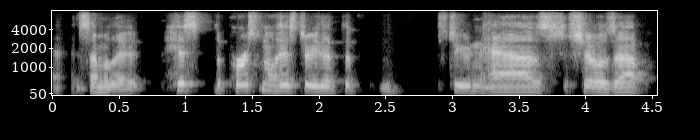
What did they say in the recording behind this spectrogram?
And some of the his, the personal history that the student has shows up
